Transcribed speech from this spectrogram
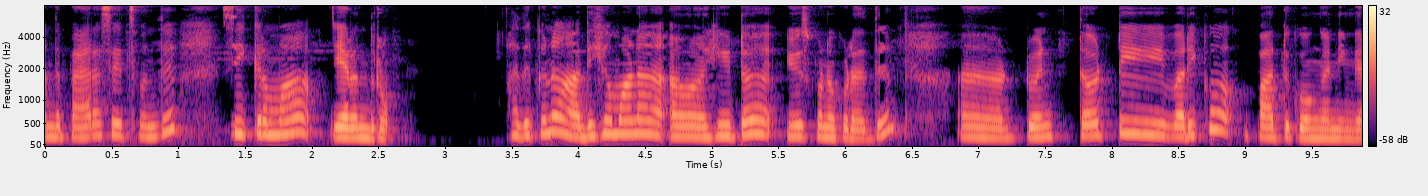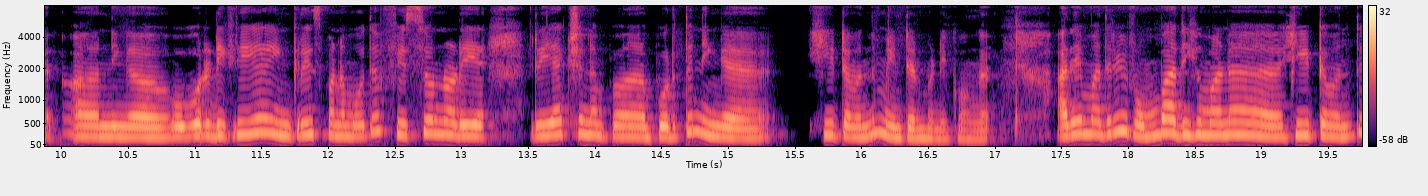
அந்த பேராசைட்ஸ் வந்து சீக்கிரமாக இறந்துரும். அதுக்குன்னு அதிகமான ஹீட்டை யூஸ் பண்ணக்கூடாது. டுவெண்ட் தேர்ட்டி வரைக்கும் பார்த்துக்கோங்க நீங்கள் நீங்கள் ஒவ்வொரு டிகிரியை இன்க்ரீஸ் பண்ணும்போது ஃபிஷ்ஷனுடைய ரியாக்ஷனை பொறுத்து நீங்கள் ஹீட்டை வந்து மெயின்டைன் பண்ணிக்கோங்க. அதே மாதிரி ரொம்ப அதிகமான ஹீட்டை வந்து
